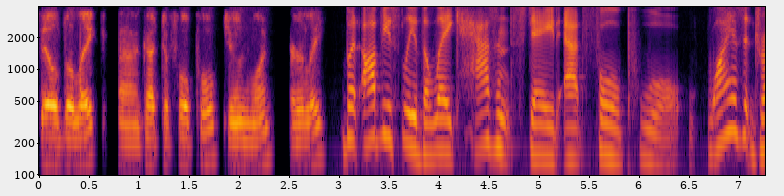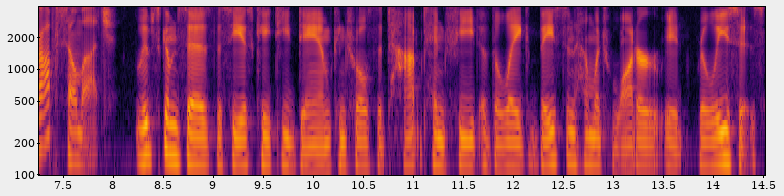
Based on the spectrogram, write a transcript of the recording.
filled the lake, uh, got to full pool June 1 early. But obviously, the lake hasn't stayed at full pool. Why has it dropped so much? Lipscomb says the CSKT dam controls the top 10 feet of the lake based on how much water it releases.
